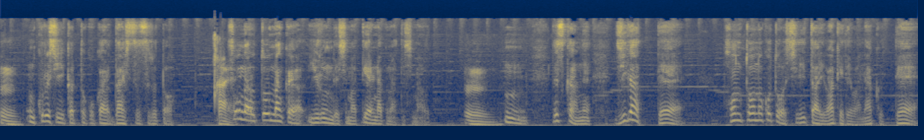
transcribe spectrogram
うん。うん、苦しいとこから脱出すると、はい。そうなるとなんか緩んでしまってやれなくなってしまううん。うん、ですからね自我って本当のことを知りたいわけではなくて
